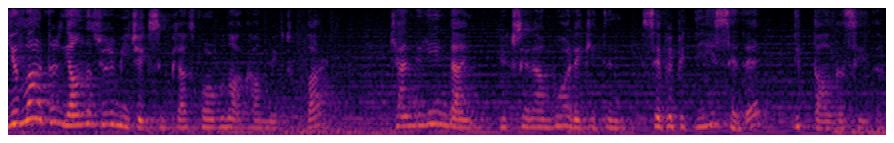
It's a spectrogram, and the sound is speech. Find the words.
Yıllardır yalnız yürümeyeceksin platformuna akan mektuplar, kendiliğinden yükselen bu hareketin sebebi değilse de dip dalgasıydı.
